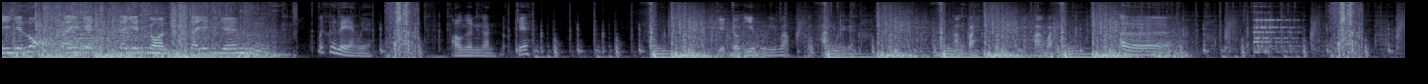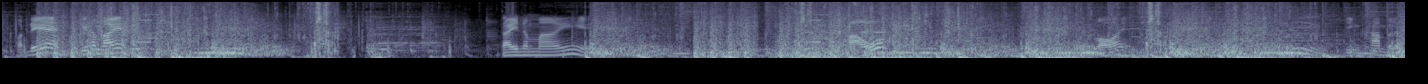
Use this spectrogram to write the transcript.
เย็นๆลูกใจเย็นใจเย็นก่อนใจเย็นๆไม่ค่อยแรงเลย เอาเงินก่อนโอเคเก็บเก้าอี้พวกนี้แบบพังๆไปกันพังไปพังไปเออสวัสดีกินทำไรไดนาไมเผาเรียบร้อยยิงข้ามไปเลย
